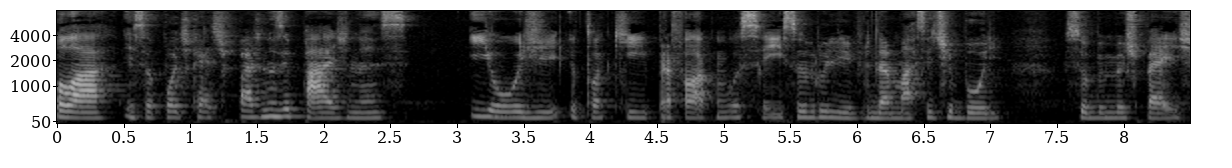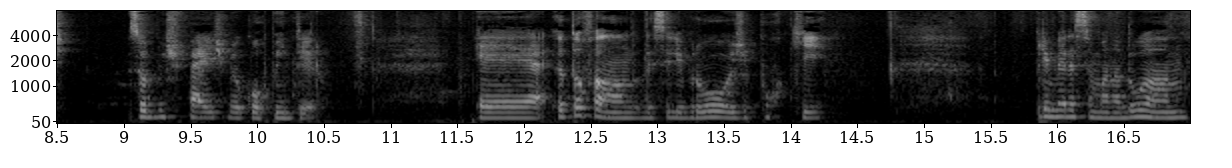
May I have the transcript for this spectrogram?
Olá, esse é o podcast Páginas e Páginas e hoje eu tô aqui para falar com vocês sobre o livro da Marcia Tiburi, sobre meus pés, sobre os pés, meu corpo inteiro. É, eu tô falando desse livro hoje porque primeira semana do ano,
